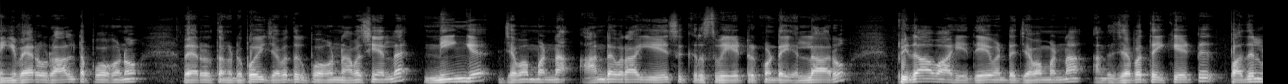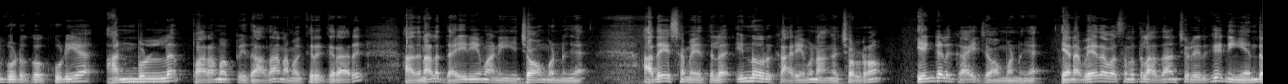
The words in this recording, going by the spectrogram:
நீங்கள் வேற ஒரு ஆள்கிட்ட போகணும் வேற ஒருத்தவங்ககிட்ட போய் ஜெபத்துக்கு போகணும்னு அவசியம் இல்லை. நீங்கள் ஜெபம் பண்ண ஆண்டவராகி இயேசு கிறிஸ்துவை ஏற்றுக்கொண்ட எல்லாரும் பிதாவாகிய தேவன்ட்ட ஜெபம் பண்ணால் அந்த ஜெபத்தை கேட்டு பதில் கொடுக்கக்கூடிய அன்புள்ள பரமபிதா தான் நமக்கு இருக்கிறாரு. அதனால் தைரியமாக நீங்கள் ஜெபம் பண்ணுங்கள் அதே சமயத்தில் இன்னொரு காரியமும் நாங்கள் சொல்கிறோம் எங்களுக்காய் ஜெபம் பண்ணுங்க. ஏன்னா வேத வசனத்தில் அதான் சொல்லியிருக்கு. நீங்கள் எந்த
